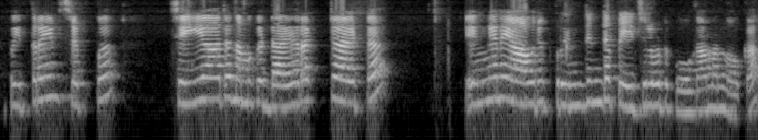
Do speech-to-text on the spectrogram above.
അപ്പൊ ഇത്രയും സ്റ്റെപ്പ് ചെയ്യാതെ നമുക്ക് ഡയറക്റ്റ് ആയിട്ട് എങ്ങനെ ആ ഒരു പ്രിന്റിന്റെ പേജിലോട്ട് പോകാമെന്ന് നോക്കാം.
